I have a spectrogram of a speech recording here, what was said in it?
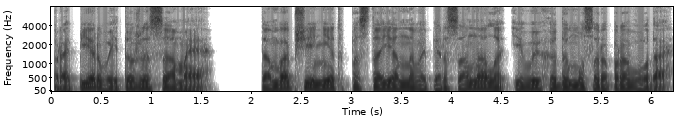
Про первый то же самое. Там вообще нет постоянного персонала и выхода мусоропровода.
